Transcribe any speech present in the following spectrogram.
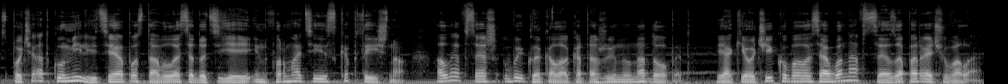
Спочатку міліція поставилася до цієї інформації скептично, але все ж викликала Катажину на допит. Як і очікувалося, вона все заперечувала.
